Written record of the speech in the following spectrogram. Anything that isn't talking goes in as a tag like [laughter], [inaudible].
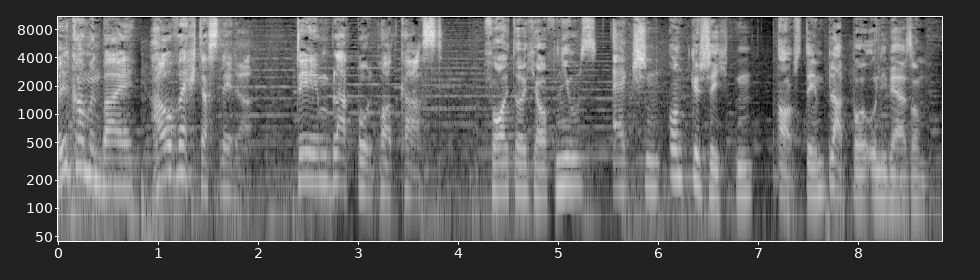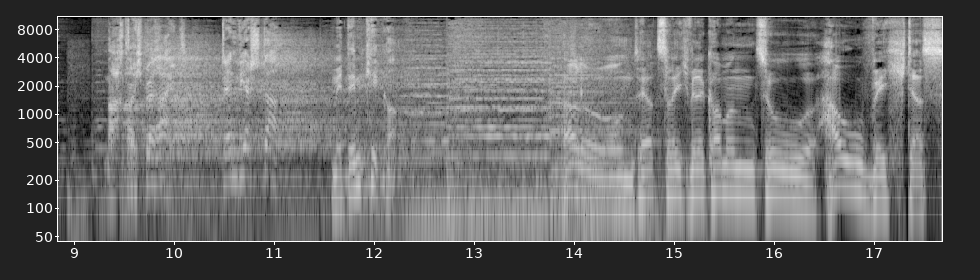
Willkommen bei Hau weg das Leder, dem Blood Bowl Podcast. Freut euch auf News, Action und Geschichten aus dem Blood Bowl Universum. Macht euch bereit, denn wir starten Mit dem Kicker. Hallo und herzlich willkommen zu Hau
